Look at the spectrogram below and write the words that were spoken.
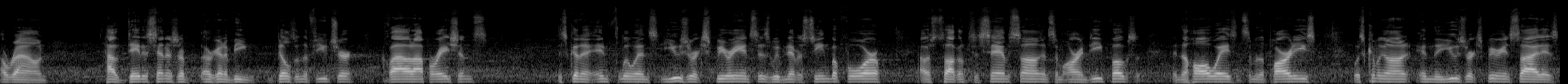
around how data centers are, are going to be built in the future, cloud operations. It's going to influence user experiences we've never seen before. I was talking to Samsung and some R&D folks in the hallways and some of the parties. What's coming on in the user experience side is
